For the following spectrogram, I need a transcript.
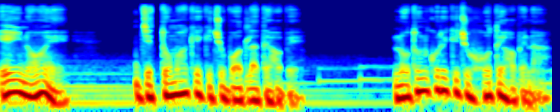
এই নয় যে তোমাকে কিছু বদলাতে হবে। নতুন করে কিছু হতে হবে না।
